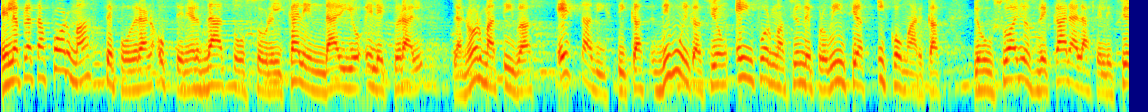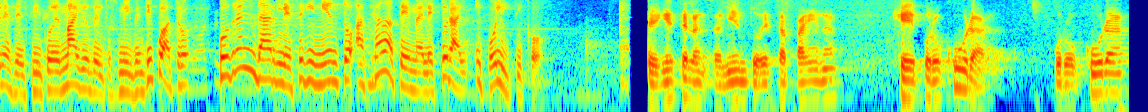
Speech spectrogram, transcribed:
En la plataforma se podrán obtener datos sobre el calendario electoral, las normativas, estadísticas, divulgación e información de provincias y comarcas. Los usuarios de cara a las elecciones del 5 de mayo del 2024 podrán darle seguimiento a cada tema electoral y político en este lanzamiento de esta página que procura, procura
